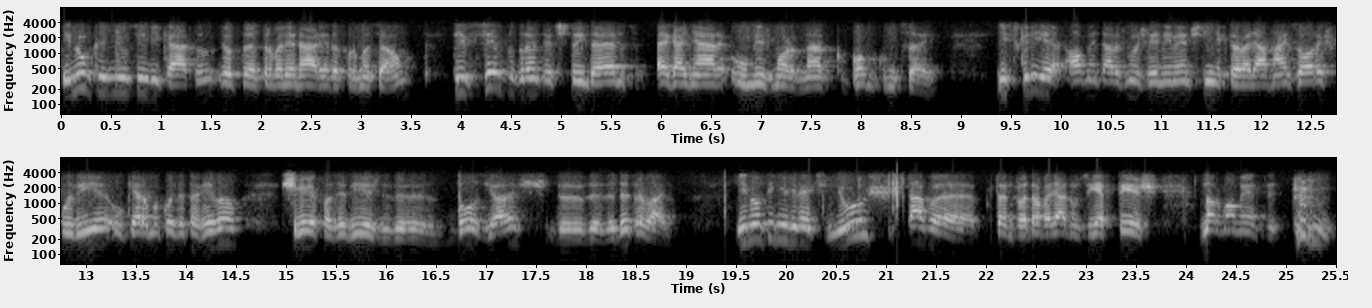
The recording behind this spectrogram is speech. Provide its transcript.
e nunca nenhum sindicato, eu trabalhei na área da formação, tive sempre durante esses 30 anos a ganhar o mesmo ordenado como comecei. E se queria aumentar os meus rendimentos, tinha que trabalhar mais horas por dia, o que era uma coisa terrível. Cheguei a fazer dias de 12 horas de, de, de trabalho e não tinha direitos nenhums, estava, portanto, a trabalhar nos IFPs, normalmente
